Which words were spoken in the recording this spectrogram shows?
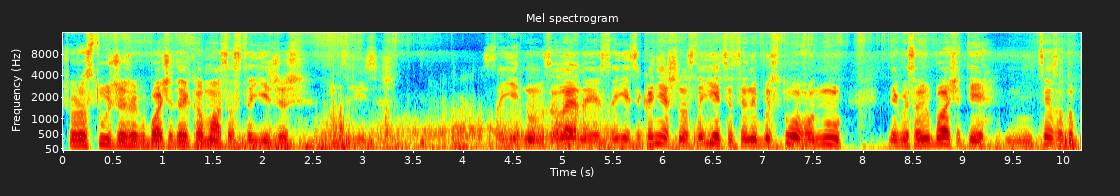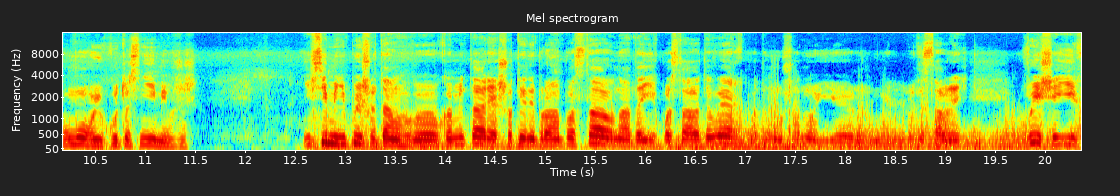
що ростуть, як бачите, яка маса стоїть. Же. Стоїть ну, зелений, стається. Звісно, стається, це не без того. Ну, як ви самі бачите, це за допомогою кутоснімів. Же. І всі мені пишуть там в коментарях, що ти неправильно поставив, треба їх поставити вверх, тому що ну, люди ставлять вище їх.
